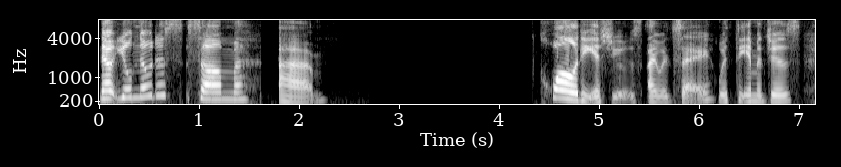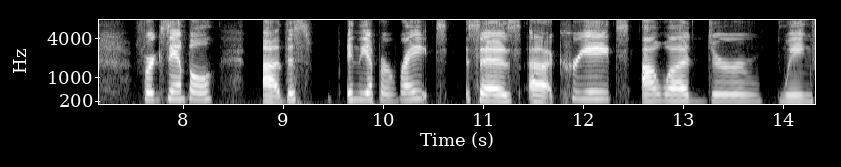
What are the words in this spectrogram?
Now you'll notice some um, quality issues, I would say, with the images. For example, uh, this in the upper right says uh, create awa der wing.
